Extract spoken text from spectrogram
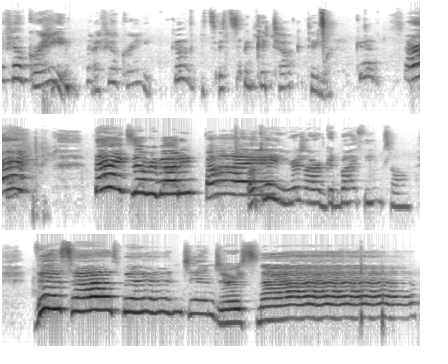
I feel great. I feel great. Good. It's, it's been good talking to you. Good. All right. Thanks, everybody. Bye. Okay, here's our goodbye theme song. This has been Gingersnap.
